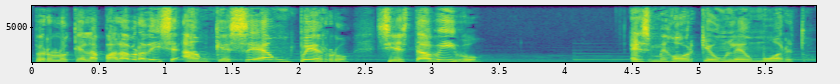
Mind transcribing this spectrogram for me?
Pero lo que la palabra dice, aunque sea un perro, si está vivo, es mejor que un león muerto.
